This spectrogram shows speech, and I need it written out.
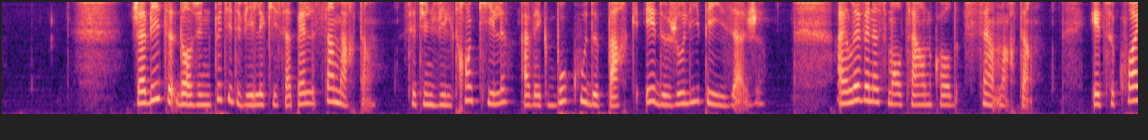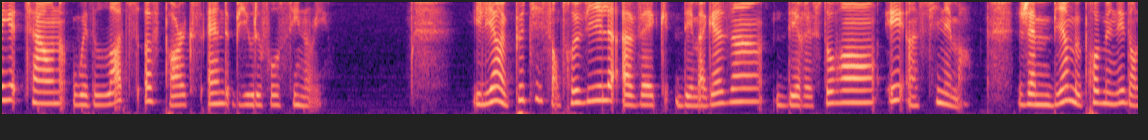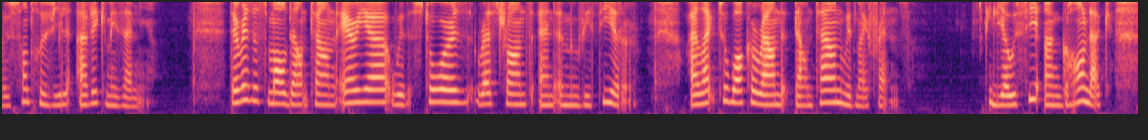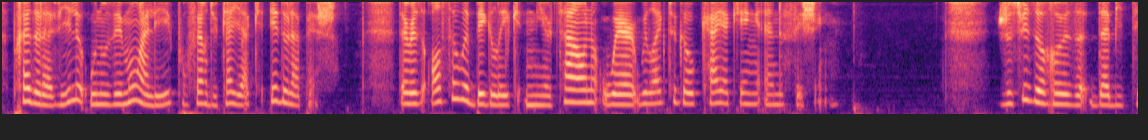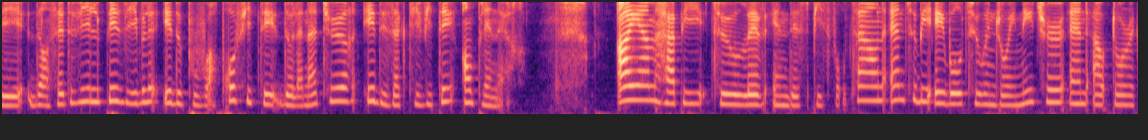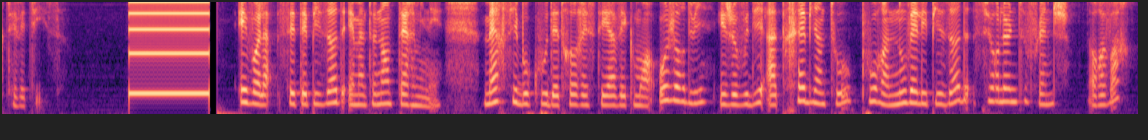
J'habite dans une petite ville qui s'appelle Saint-Martin. C'est une ville tranquille avec beaucoup de parcs et de jolis paysages. I live in a small town called Saint-Martin. It's a quiet town with lots of parks and beautiful scenery. Il y a un petit centre-ville avec des magasins, des restaurants et un cinéma. J'aime bien me promener dans le centre-ville avec mes amis. There is a small downtown area with stores, restaurants, and a movie theater. I like to walk around downtown with my friends. Il y a aussi un grand lac près de la ville où nous aimons aller pour faire du kayak et de la pêche. There is also a big lake near town where we like to go kayaking and fishing. Je suis heureuse d'habiter dans cette ville paisible et de pouvoir profiter de la nature et des activités en plein air. I am happy to live in this peaceful town and to be able to enjoy nature and outdoor activities. Et voilà, cet épisode est maintenant terminé. Merci beaucoup d'être resté avec moi aujourd'hui et je vous dis à très bientôt pour un nouvel épisode sur Learn to French. Au revoir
